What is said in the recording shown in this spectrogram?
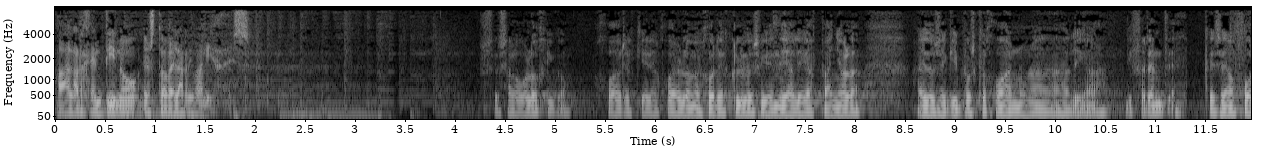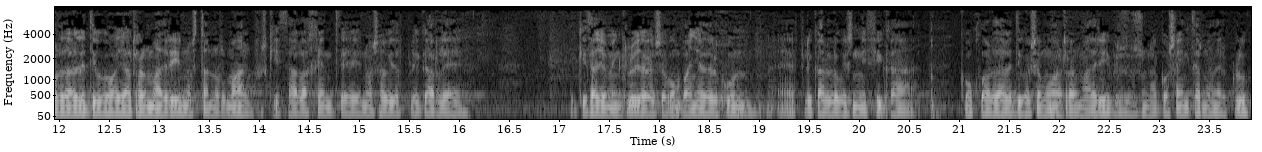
al argentino esto de las rivalidades. Es algo lógico. Los jugadores quieren jugar en los mejores clubes. Hoy en día Liga Española hay dos equipos que juegan una liga diferente. que sea un jugador de Atlético que vaya al Real Madrid no es tan normal. Pues quizá la gente no ha sabido explicarle, y quizá yo me incluya, que soy compañero del Kun, eh, explicarle lo que significa que un jugador de Atlético se mueva al Real Madrid. Pues eso es una cosa interna del club.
